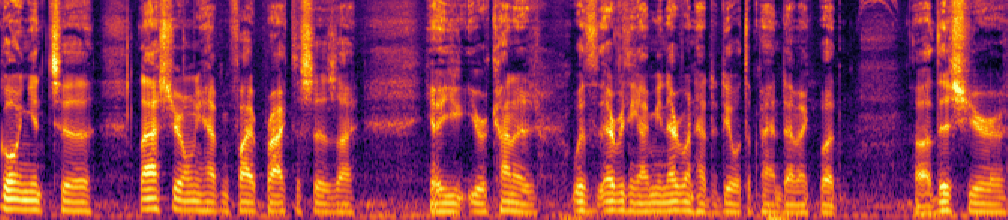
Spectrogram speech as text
going into last year only having five practices. I, you know, you, you're kind of with everything. I mean, everyone had to deal with the pandemic, but uh, this year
